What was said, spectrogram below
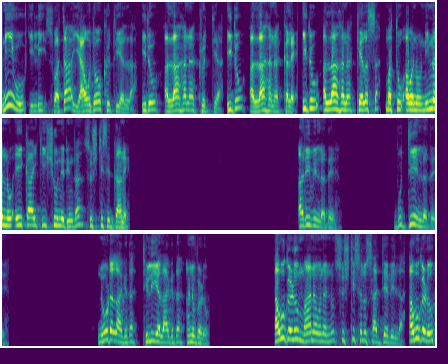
ನೀವು ಇಲ್ಲಿ ಸ್ವತಃ ಯಾವುದೋ ಕೃತಿಯಲ್ಲ. ಇದು ಅಲ್ಲಾಹನ ಕೃತ್ಯ. ಇದು ಅಲ್ಲಾಹನ ಕಲೆ. ಇದು ಅಲ್ಲಾಹನ ಕೆಲಸ ಮತ್ತು ಅವನು ನಿನ್ನನ್ನು ಏಕಾಏಕಿ ಶೂನ್ಯದಿಂದ ಸೃಷ್ಟಿಸಿದ್ದಾನೆ. ಅರಿವಿಲ್ಲದೆ ಬುದ್ಧಿ ಇಲ್ಲದೆ ನೋಡಲಾಗದ, ತಿಳಿಯಲಾಗದ ಅಣುಗಳು. ಅವುಗಳು ಮಾನವನನ್ನು ಸೃಷ್ಟಿಸಲು ಸಾಧ್ಯವಿಲ್ಲ. ಅವುಗಳು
